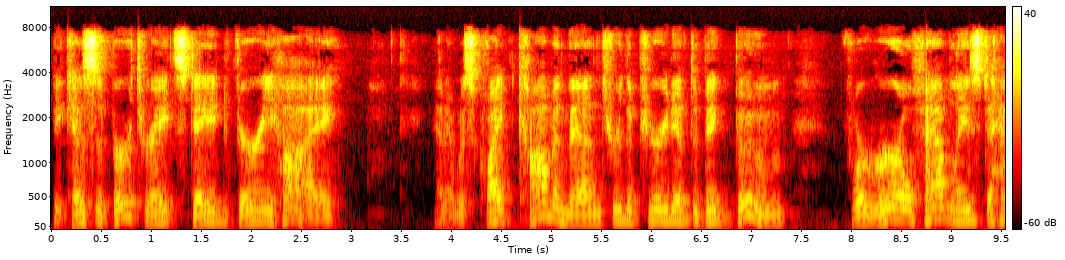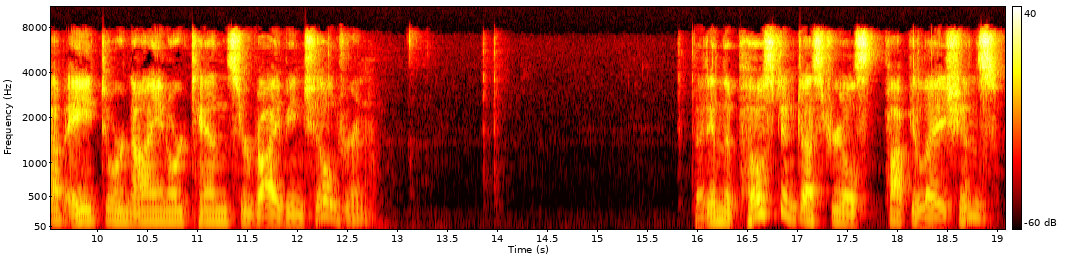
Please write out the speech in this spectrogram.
because the birth rate stayed very high. And it was quite common then through the period of the big boom for rural families to have eight or nine or ten surviving children. But in the post industrial populations,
